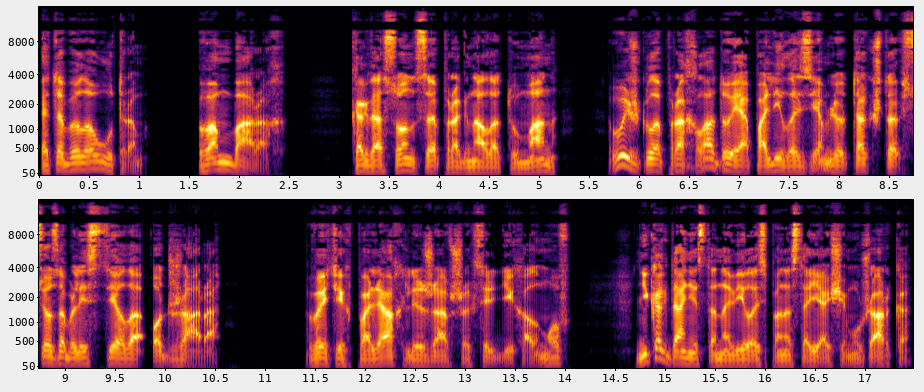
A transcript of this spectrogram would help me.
Это было утром, в амбарах, когда солнце прогнало туман, выжгло прохладу и опалило землю так, что все заблестело от жара. В этих полях, лежавших среди холмов, никогда не становилось по-настоящему жарко,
